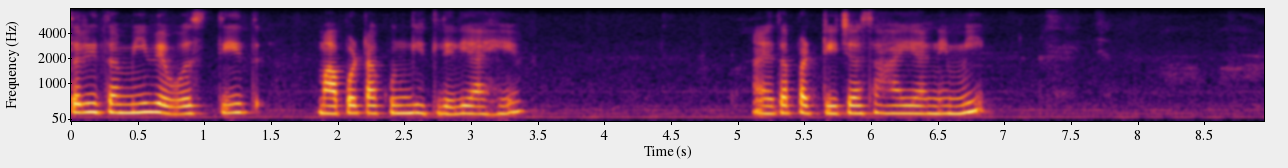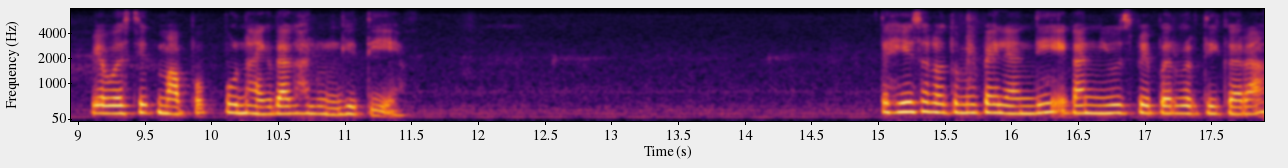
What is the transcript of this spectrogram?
तर इथं मी व्यवस्थित मापं टाकून घेतलेली आहे. आणि आता पट्टीच्या सहाय्याने मी व्यवस्थित माप पुन्हा एकदा घालून घेते तर हे सगळं तुम्ही पहिल्यांदी एका न्यूजपेपरवरती करा.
